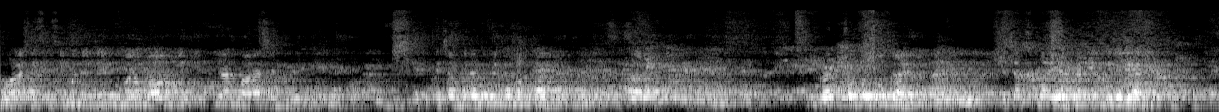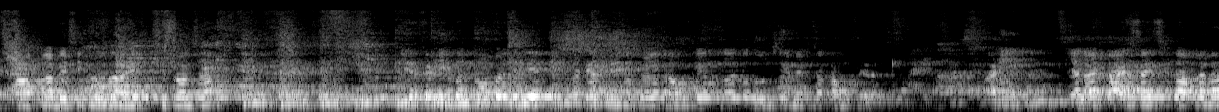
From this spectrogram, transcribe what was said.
सोळाशे सी सीमध्ये जे तुम्हाला पॉवर आणि बाराशे रुपये. त्याच्यामध्ये तुम्ही जर बघताल तर फ्रंटचा जो लुक आहे. त्याच्यात सुद्धा एअर कटिंग दिलेली आहे. हा आपला बेसिक लोगो आहे सिट्रॉनचा एअर कटिंग पण प्रॉपर दिली आहे. सगळ्यात मेन आपल्याला ग्राउंड क्लिअर जो आहे तो दोनशे एम एमचा ग्राउंड क्लिअरन्स आणि याला टायर साईज सुद्धा आपल्याला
